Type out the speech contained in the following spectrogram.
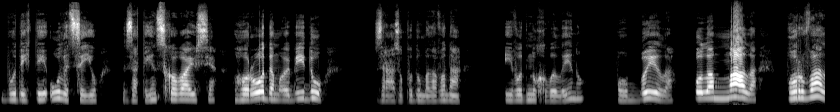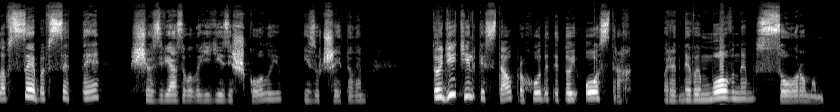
Буде йти улицею, за тин сховаюся, городами обійду, зразу подумала вона, і в одну хвилину побила, поламала, порвала в себе все те, що зв'язувало її зі школою і з учителем. Тоді тільки став проходити той острах перед невимовним соромом,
